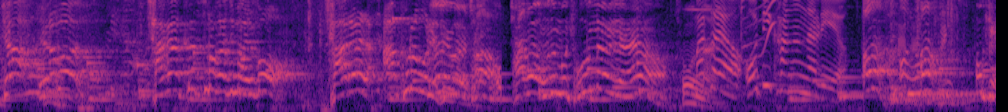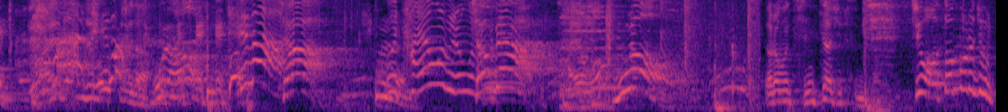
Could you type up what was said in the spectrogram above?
자, 여러분. 자가 끝으로 가지 말고 자를 앞으로 보내시고. 이거 자, 자가 오늘 뭐 좋은 날이잖아요. 좋은 날. 맞아요. 어디 가는 날이에요? 아, 어, 너무 아, 오케이. 대박. 뭐야? 대박! 자, 뭐 자영업 이런 거. 정답! 자영업? 뭐야? 여러분 진짜 쉽습니다. 지금 어떤 분은 지금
